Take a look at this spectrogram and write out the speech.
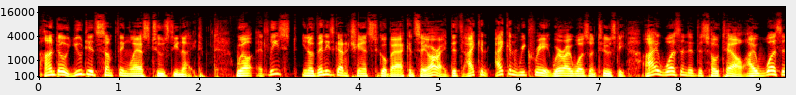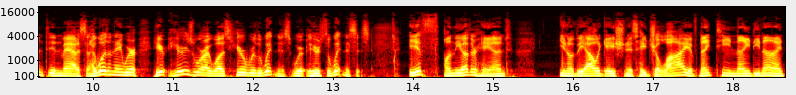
Hondo, you did something last Tuesday night," well, at least you know then he's got a chance to go back and say, "All right, this, I can I can recreate where I was on Tuesday. I wasn't at this hotel. I wasn't in Madison. I wasn't anywhere. Here, here's where I was. Here were the witness. Where, here's the witnesses." If, on the other hand, you know, the allegation is, hey, July of 1999,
